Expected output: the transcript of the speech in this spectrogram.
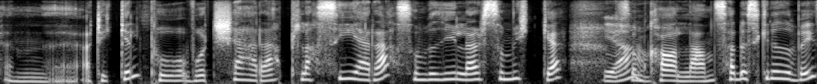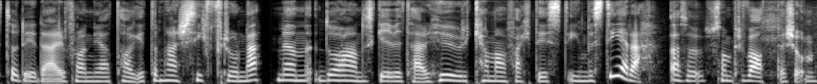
en en eh, artikel på vårt kära Placera som vi gillar så mycket. Ja. Som Karl Lantz hade skrivit och det är därifrån jag har tagit de här siffrorna. Men då har han skrivit här, hur kan man faktiskt investera, alltså som privatperson,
